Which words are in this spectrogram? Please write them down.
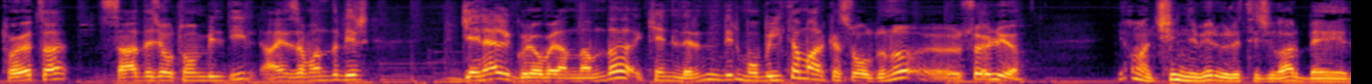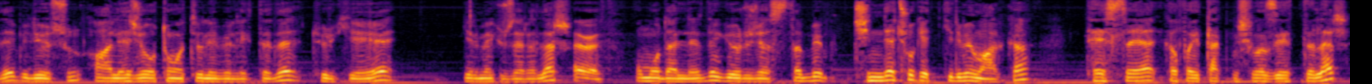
Toyota sadece otomobil değil aynı zamanda bir genel global anlamda kendilerinin bir mobilite markası olduğunu e, söylüyor. Yaman Çinli bir üretici var BYD biliyorsun ALC Otomotiv ile birlikte de Türkiye'ye girmek üzereler. Evet. O modelleri de göreceğiz. Tabii Çin'de çok etkili bir marka. Tesla'ya kafayı takmış vaziyetteler.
